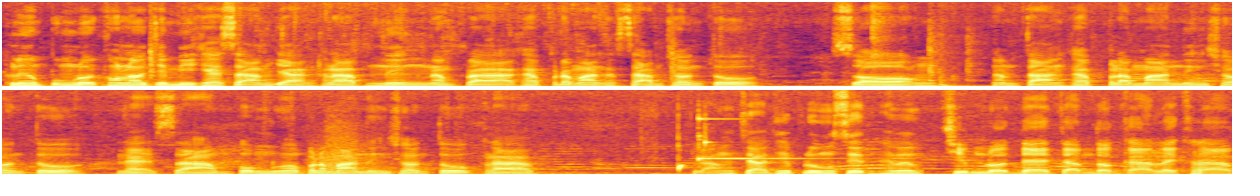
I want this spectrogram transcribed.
เครื่องปรุงรสของเราจะมีแค่ 3 อย่างครับ 1. น้ำปลาครับประมาณสัก 3 ช้อนโต๊ะ 2. น้ำตาลครับประมาณ 1 ช้อนโต๊ะ และ 3. ผงนัวประมาณ 1 ช้อนโต๊ะครับ หลังจากที่ปรุงเสร็จให้เพื่อนชิมรสได้ตามต้องการเลยครับ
